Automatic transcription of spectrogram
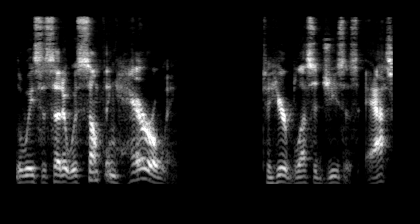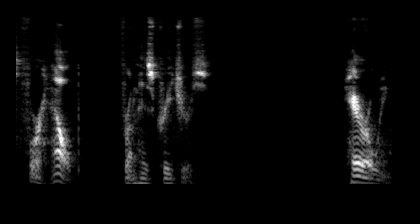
Luisa said it was something harrowing to hear blessed Jesus ask for help from his creatures. harrowing.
